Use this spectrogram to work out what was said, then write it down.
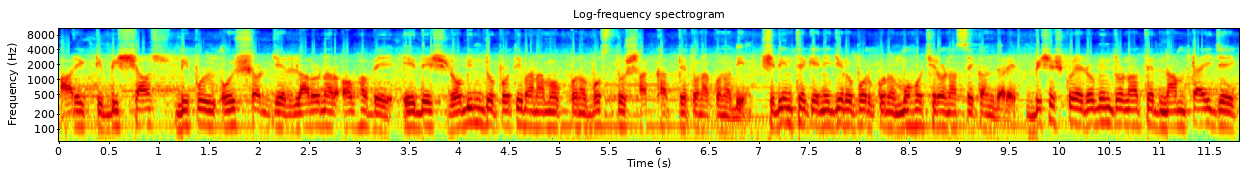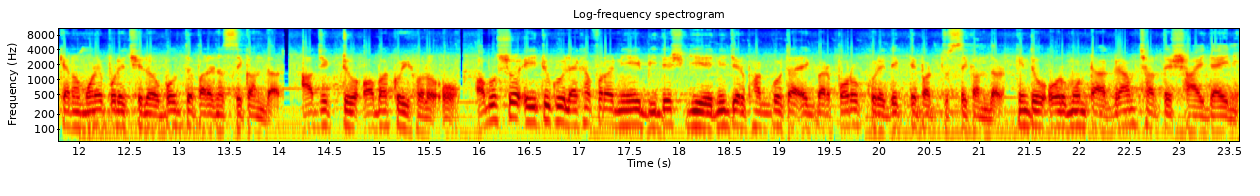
আর একটি বিশ্বাস, বিপুল ঐশ্বর্যের লালনার অভাবে এদেশ রবীন্দ্র প্রতিভা নামক কোনো বস্তুর সাক্ষাৎ পেত না কোনোদিন। সেদিন থেকে নিজের উপর কোনো মোহ ছিল না সেকান্দারের। বিশেষ করে রবীন্দ্রনাথের নামটাই যে কেন মনে পড়েছিল বলতে পারে না সিকান্দার। আজ একটু অবাকই হলো ও। অবশ্য এইটুকু লেখাপড়া নিয়ে বিদেশ গিয়ে নিজের ভাগ্যটা একবার পরখ করে দেখতে পারত সিকান্দার। কিন্তু ওর মনটা গ্রাম ছাড়তে সায় দেয়নি।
